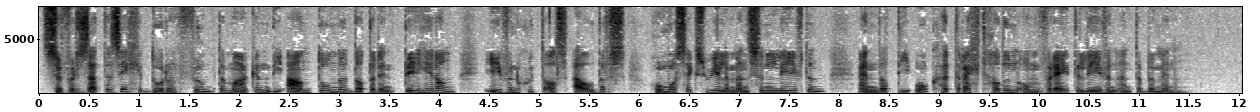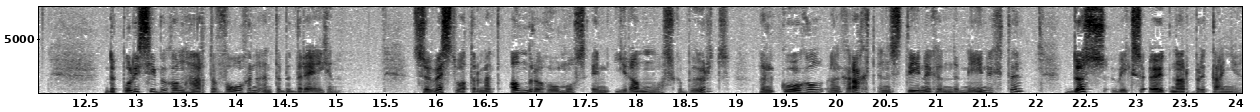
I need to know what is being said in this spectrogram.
Ze verzette zich door een film te maken die aantoonde dat er in Teheran, evengoed als elders, homoseksuele mensen leefden en dat die ook het recht hadden om vrij te leven en te beminnen. De politie begon haar te volgen en te bedreigen. Ze wist wat er met andere homo's in Iran was gebeurd, een kogel, een gracht en stenigende menigte, dus week ze uit naar Bretagne.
